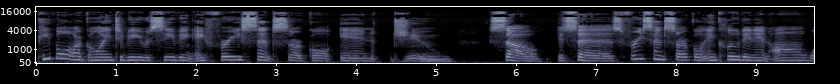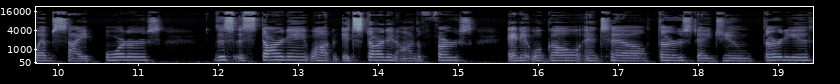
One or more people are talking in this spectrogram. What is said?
people are going to be receiving a free scent circle in June. So it says free scent circle included in all website orders. This is starting, well, it started on the 1st and it will go until Thursday, June 30th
